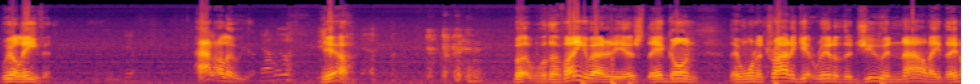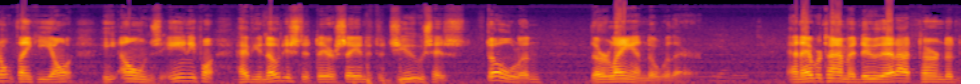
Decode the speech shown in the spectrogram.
We'll even. Yep. Hallelujah. Hallelujah. Yeah. But well, the thing about it is, they're going. They want to try to get rid of the Jew and annihilate. They don't think he own, he owns any part. Have you noticed that they're saying that the Jews has stolen their land over there? Yeah. And every time I do that, I turn to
